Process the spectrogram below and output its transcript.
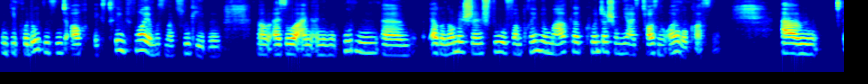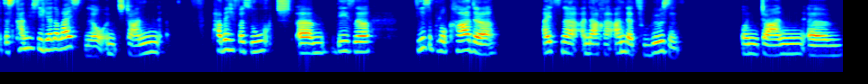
Und die Produkte sind auch extrem teuer, muss man zugeben. Also einen, einen guten äh, ergonomischen Stuhl von Premium-Marke könnte schon mehr als 1000 Euro kosten. Ähm, das kann nicht jeder leisten. Und dann habe ich versucht, ähm, diese, diese Blockade eins nach der anderen zu lösen. Und dann ähm,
